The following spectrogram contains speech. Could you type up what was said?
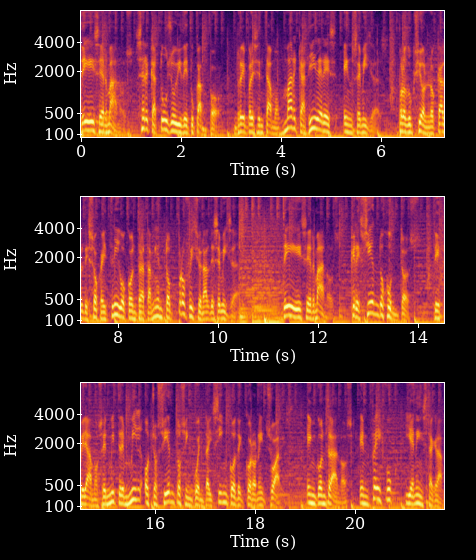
DS Hermanos, cerca tuyo y de tu campo. Representamos marcas líderes en semillas. Producción local de soja y trigo con tratamiento profesional de semillas. DS Hermanos, creciendo juntos. Te esperamos en Mitre 1855 de Coronel Suárez. Encontranos en Facebook y en Instagram.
